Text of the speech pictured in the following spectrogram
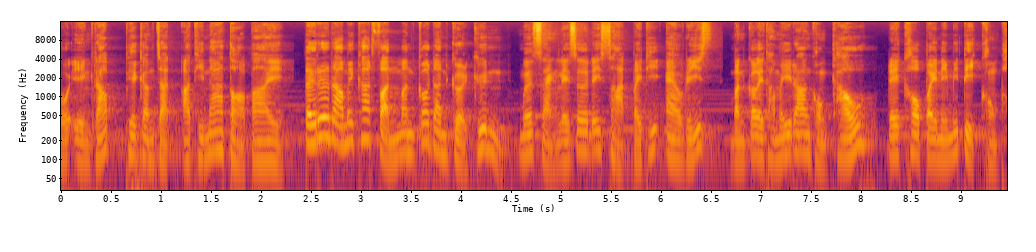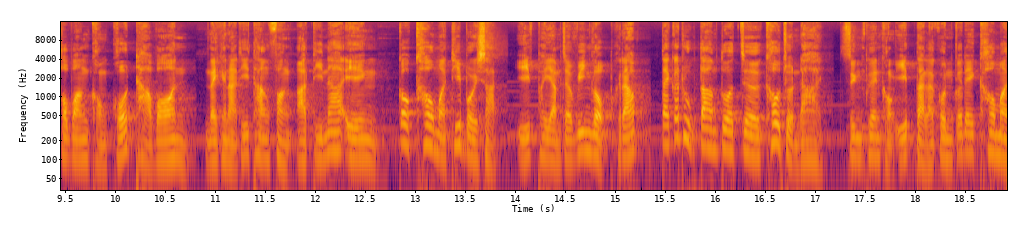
ตัวเองรับเพื่อกำจัดอาทินาต่อไป แต่เรื่องราวไม่คาดฝันมันก็ดันเกิดขึ้น เมื่อแสงเลเซอร์ได้สาดไปที่แอริส มันก็เลยทำให้ร่างของเขา ได้เข้าไปในมิติของผวังของโคดถาวร ในขณะที่ทางฝั่งอาทินาเองก็เข้ามาที่บริษัท อีฟพยายามจะวิ่งหลบครับ แต่ก็ถูกตามตัวเจอเข้าจนได้ ซึ่งเพื่อนของอีฟแต่ละคนก็ได้เข้ามา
